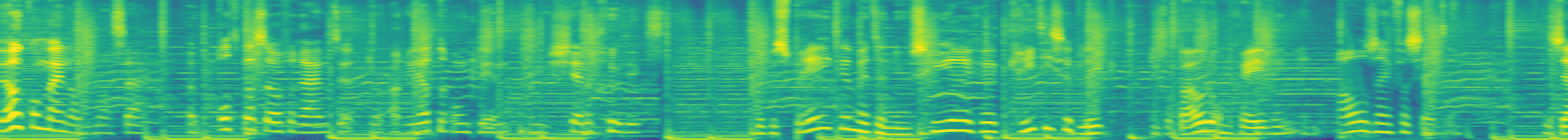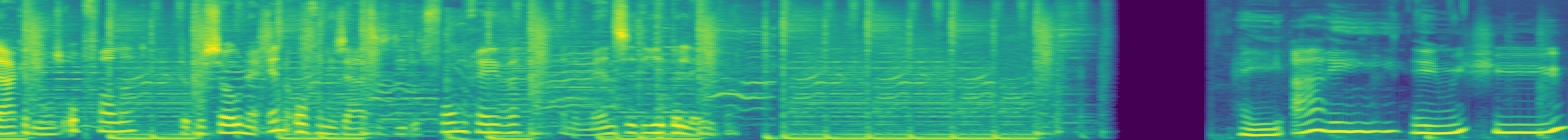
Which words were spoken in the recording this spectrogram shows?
Welkom bij Landmassa, een podcast over ruimte door Ariadne Onklin en Michelle Gulix. We bespreken met een nieuwsgierige, kritische blik de gebouwde omgeving in al zijn facetten. De zaken die ons opvallen, de personen en organisaties die dit vormgeven en de mensen die het beleven. Hey Ari. Hey Michi.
